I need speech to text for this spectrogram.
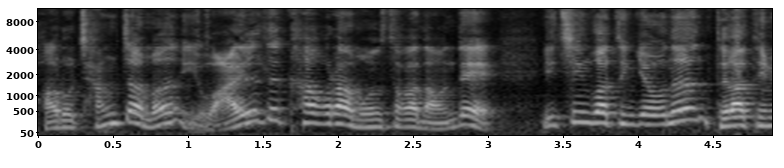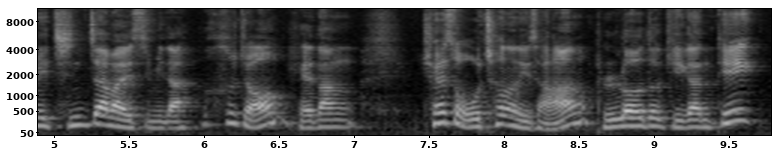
바로 장점은 와일드 카고라 몬스터가 나오는데 이 친구 같은 경우는 드라템이 진짜 많습니다. 흑수정 개당 최소 5천원 이상 블러드 기간틱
